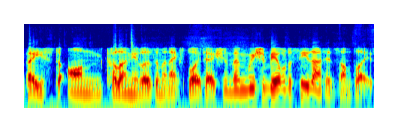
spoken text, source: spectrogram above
based on colonialism and exploitation, then we should be able to see that in some place.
